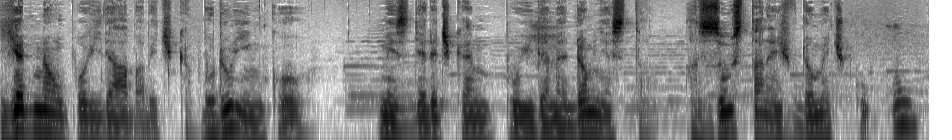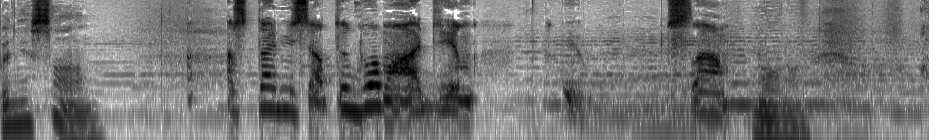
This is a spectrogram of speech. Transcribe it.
Jednou povídá babička Budulínku, my s dědečkem půjdeme do města a zůstaneš v domečku úplně sám. Останься ты дома один. Сам. No, no. A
